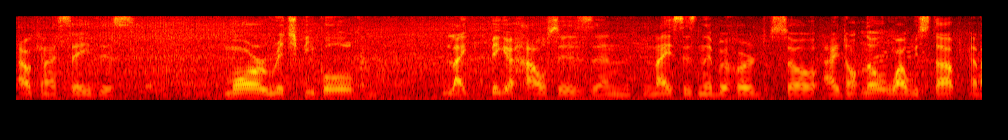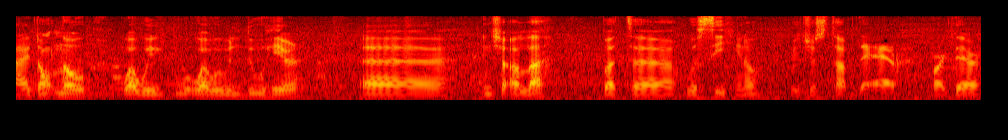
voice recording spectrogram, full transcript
how can I say this? More rich people, like bigger houses and nicest neighborhood. So i don't know why we stop and i don't know what we what we will do here uh, inshallah. But uh, we'll see you know? We just stopped there parked there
